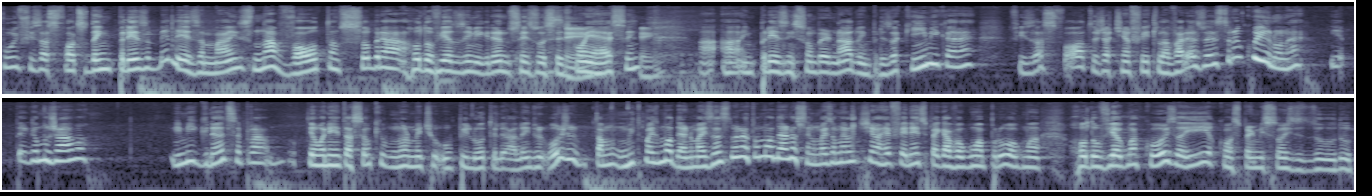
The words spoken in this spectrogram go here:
fui, fiz as fotos da empresa, beleza, mas na volta, sobre a rodovia dos imigrantes, não sei se vocês Sim, conhecem, Sim. a, a empresa em São Bernardo, a empresa química, né? Fiz as fotos, já tinha feito lá várias vezes, tranquilo, né? E pegamos já imigrantes é para ter uma orientação que normalmente o, o piloto, ele, além de hoje está muito mais moderno, mas antes não era tão moderno assim, mais ou menos tinha referência, pegava alguma proa, alguma rodovia, alguma coisa, ia com as permissões do, do,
